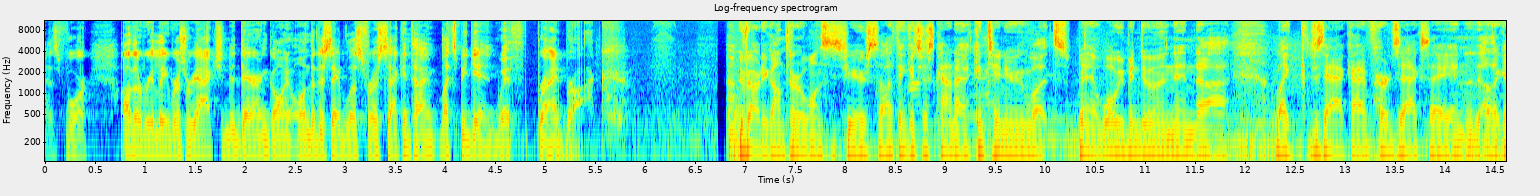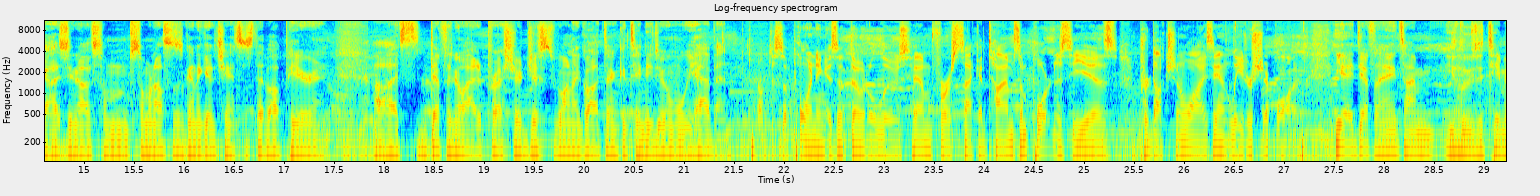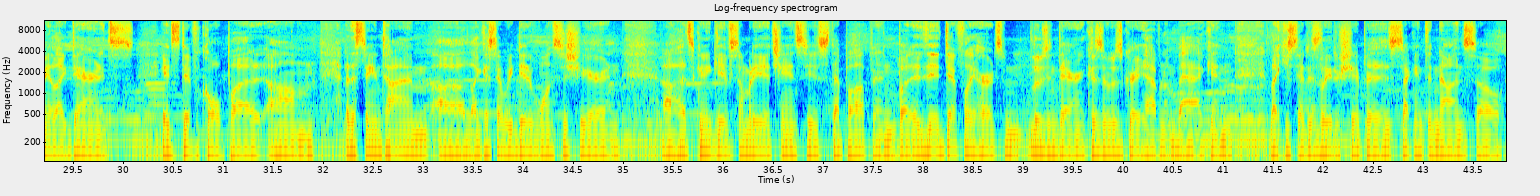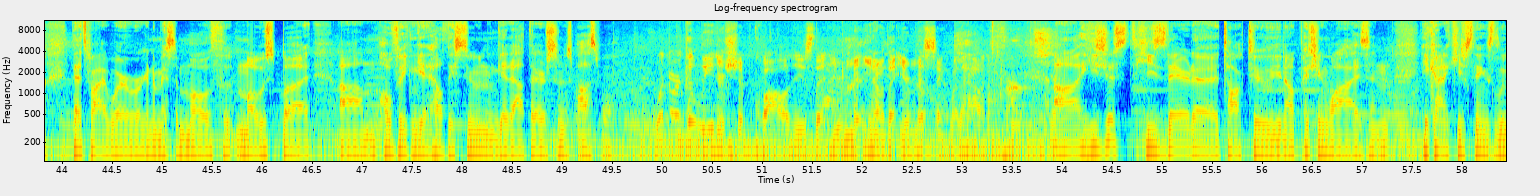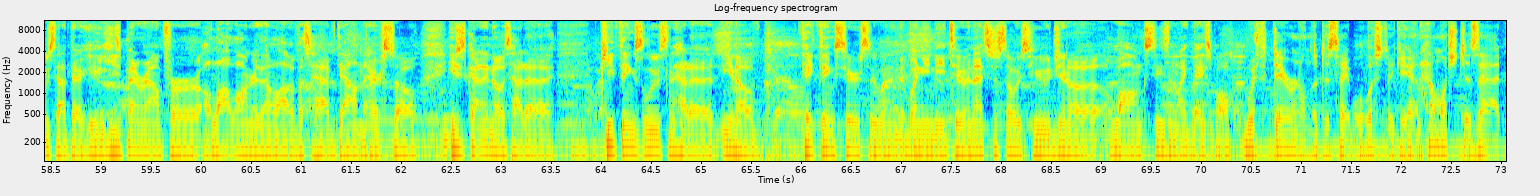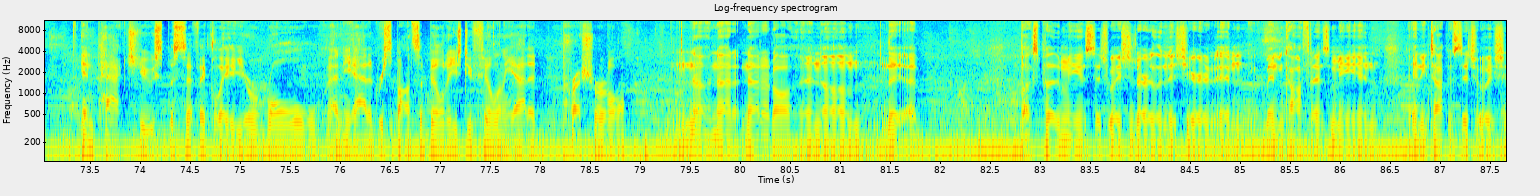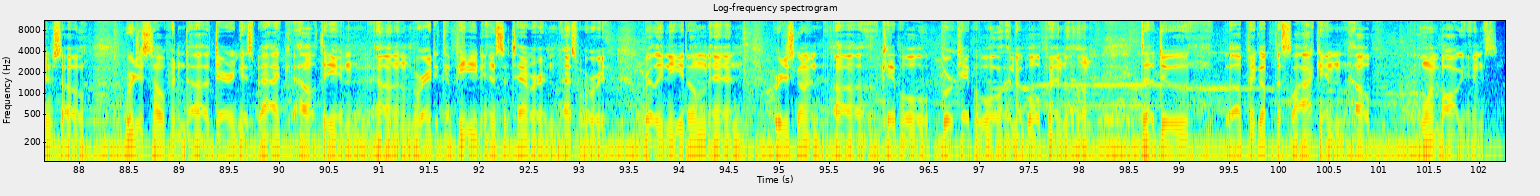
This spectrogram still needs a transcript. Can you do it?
As for other relievers' reaction to Darren going on the disabled list for a second time, let's begin with Brad Brach. We've already gone through it once this year, so I think it's just kind of continuing what's been what we've been doing. And uh, like Zach, I've heard Zach say, and the other guys, you know, if some someone else is going to get a chance to step up here, and uh, it's definitely no added pressure. Just want to go out there and continue doing what we have been. How disappointing is it though to lose him for a second time? As important as he is, production-wise and leadership-wise. Yeah, definitely. Anytime you lose a teammate like Darren, it's it's difficult. But um, at the same time, uh, like I said, we did it once this year, and uh, it's going to give somebody a chance to step up. And but it, it definitely hurts losing Darren because it was great having him back. And like you said, his leadership is second to none. So that's probably where we're going to miss him most. Most, but um, hopefully he can get healthy soon and get out there as soon as possible. What are the leadership qualities that you're you know that you're missing without him? Uh, he's just he's there to talk to you know pitching wise, and he kind of keeps things loose out there. He, he's been around for a lot longer than a lot of us have down there, so he just kind of knows how to keep things loose and how to you know take things seriously when when you need to, and that's just always huge in a long season like baseball. With Darren on the disabled list again, how much does that impact you specifically? Your role, any added responsibilities? Do you feel any added pressure at all? No, not not at all. And um, uh, Buck's put me in situations early this year and been confident in me in any type of situation. So we're just hoping uh, Darren gets back healthy and um, ready to compete in September, and that's where we really need him. And we're just going to uh, capable. We're capable in the bullpen um, to do uh, pick up the slack and help win ball games.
